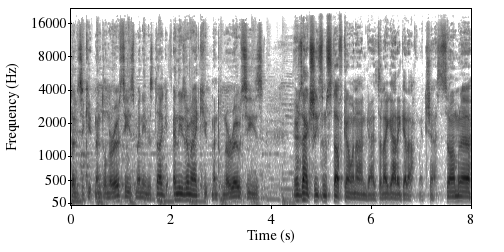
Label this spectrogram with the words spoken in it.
Doug's Acute Mental Neuroses. My name is Doug, and these are my acute mental neuroses. There's actually some stuff going on, guys, that I gotta get off my chest. So I'm gonna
